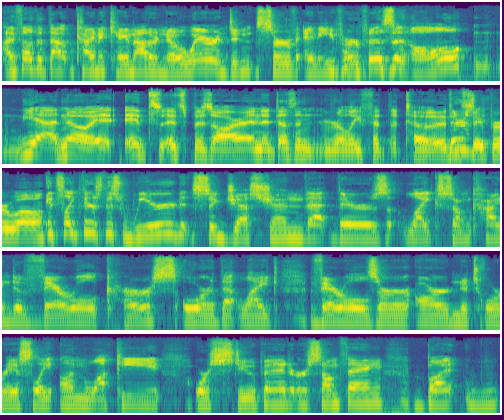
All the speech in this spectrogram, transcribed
I thought that that kind of came out of nowhere and didn't serve any purpose at all. Yeah, no, it it's it's bizarre and it doesn't really fit the tone There's- super well. It's like there's this weird suggestion that there's like some kind of Verrill curse or that like Verrills are are notoriously unlucky or stupid or something, but w-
